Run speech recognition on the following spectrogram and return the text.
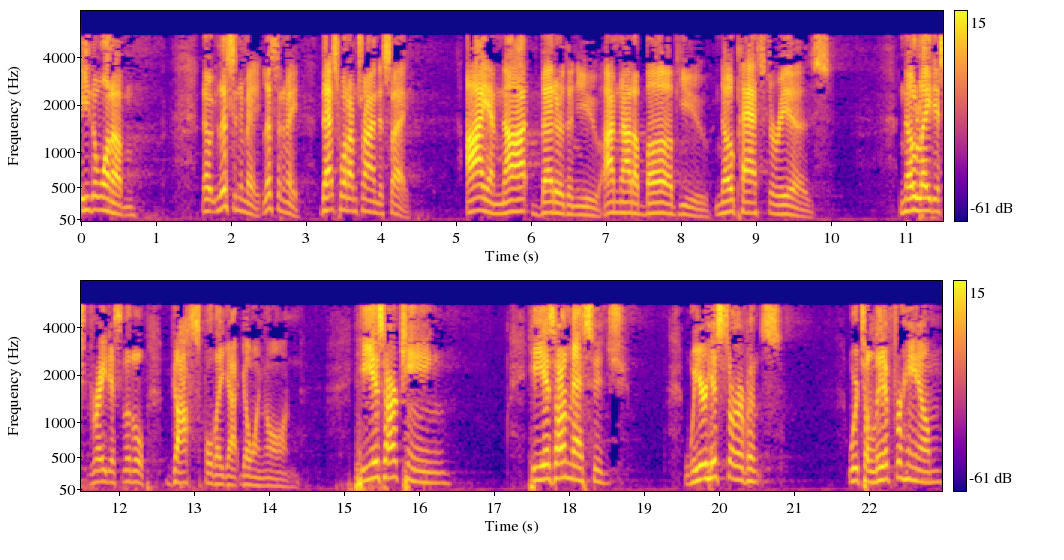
Either one of them. No, listen to me. Listen to me. That's what I'm trying to say. I am not better than you. I'm not above you. No pastor is. No latest, greatest little gospel they got going on. He is our King. He is our message. We're His servants. We're to live for Him.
